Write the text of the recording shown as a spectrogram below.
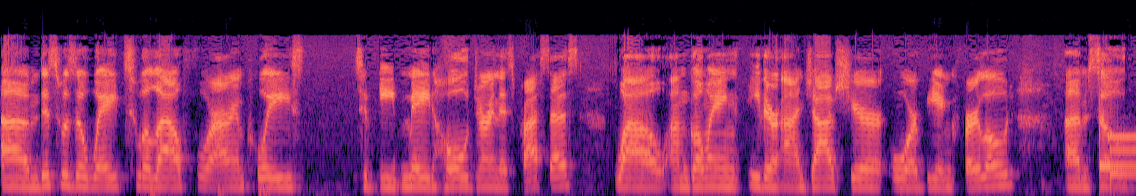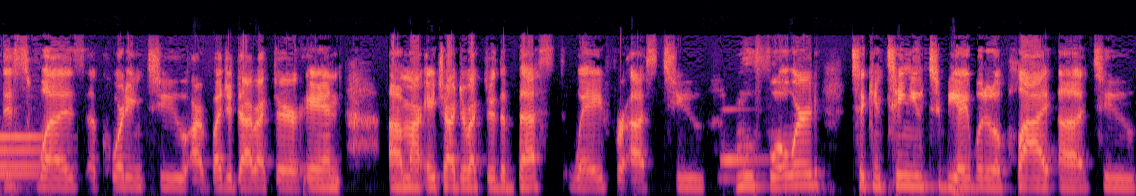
um, this was a way to allow for our employees to be made whole during this process while um, going either on job share or being furloughed. Um, so this was, according to our budget director and um, our HR director, the best way for us to move forward to continue to be able to apply uh, to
